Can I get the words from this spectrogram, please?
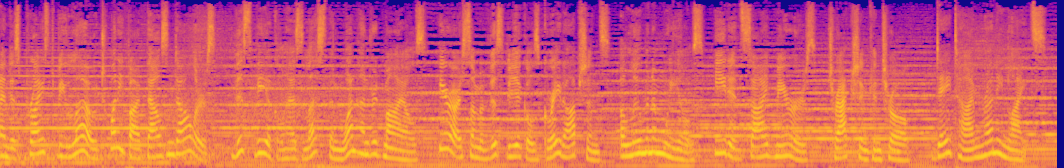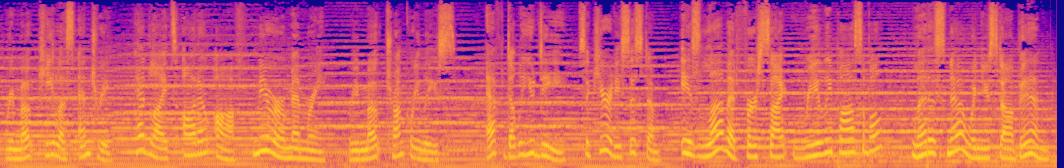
and is priced below $25,000. This vehicle has less than 100 miles. Here are some of this vehicle's great options. Aluminum wheels, heated side mirrors, traction control, daytime running lights, remote keyless entry, headlights auto off, mirror memory, remote trunk release, FWD, security system. Is love at first sight really possible? Let us know when you stop in.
